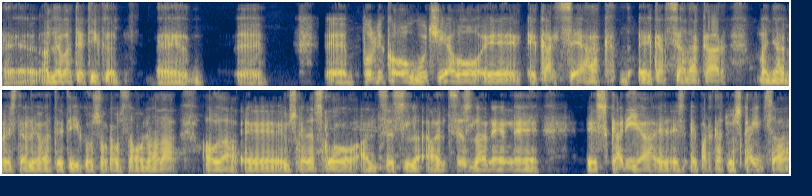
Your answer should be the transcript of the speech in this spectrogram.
e, alde batetik, e, e, e, publiko gutxiago e, ekartzeak ekartzea dakar, baina beste alde batetik oso gauza ona da, hau da, e, euskarazko antzesla, antzeslanen e, eskaria, eparkatu eskaintza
